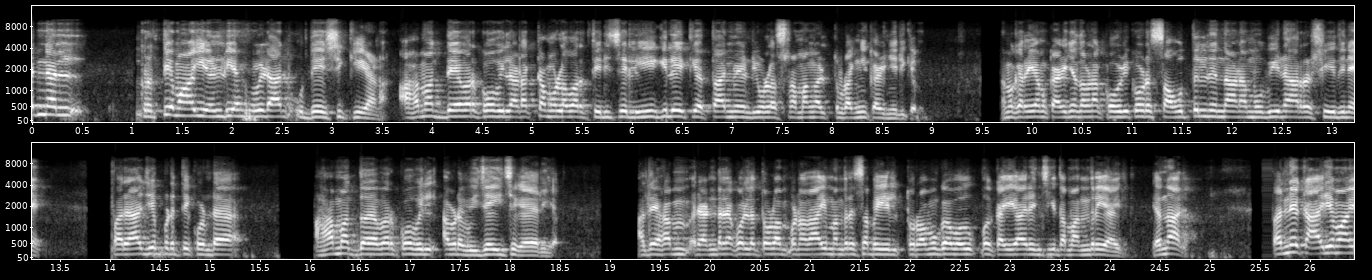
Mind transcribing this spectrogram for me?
എൻ എൽ കൃത്യമായി എൽ ഡി എഫ് വിടാൻ ഉദ്ദേശിക്കുകയാണ്. അഹമ്മദ് ദേവർകോവിൽ അടക്കമുള്ളവർ തിരിച്ച് ലീഗിലേക്ക് എത്താൻ വേണ്ടിയുള്ള ശ്രമങ്ങൾ തുടങ്ങിക്കഴിഞ്ഞിരിക്കുന്നു. നമുക്കറിയാം കഴിഞ്ഞ തവണ കോഴിക്കോട് സൗത്തിൽ നിന്നാണ് മുബീന റഷീദിനെ പരാജയപ്പെടുത്തിക്കൊണ്ട് അഹമ്മദ് ദേവർകോവിൽ അവിടെ വിജയിച്ച് കയറിയത്. അദ്ദേഹം രണ്ടര കൊല്ലത്തോളം പിണറായി മന്ത്രിസഭയിൽ തുറമുഖ വകുപ്പ് കൈകാര്യം ചെയ്ത മന്ത്രിയായിരുന്നു. എന്നാൽ തന്നെ കാര്യമായ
